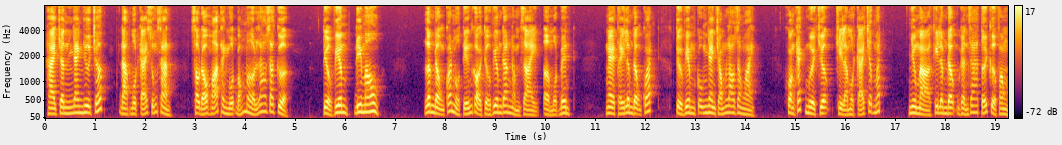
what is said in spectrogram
hai chân nhanh như chớp đạp một cái xuống sàn, sau đó hóa thành một bóng mờ lao ra cửa. Tiểu viêm, đi mau! Lâm Động quát một tiếng gọi tiểu viêm đang nằm dài ở một bên. Nghe thấy Lâm Động quát, tiểu viêm cũng nhanh chóng lao ra ngoài. Khoảng cách 10 trượng chỉ là một cái chớp mắt. Nhưng mà khi Lâm Động gần ra tới cửa phòng,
